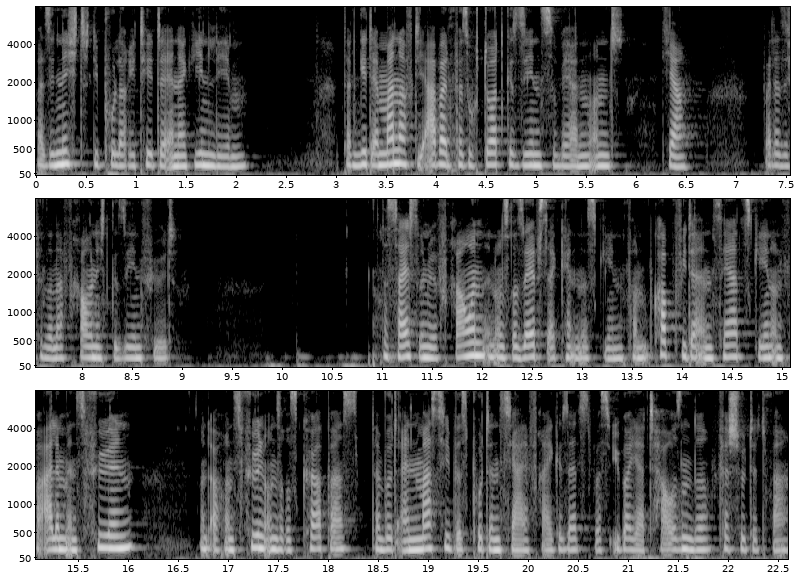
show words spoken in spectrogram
weil sie nicht die Polarität der Energien leben. Dann geht der Mann auf die Arbeit versucht dort gesehen zu werden und ja, weil er sich von seiner Frau nicht gesehen fühlt. Das heißt, wenn wir Frauen in unsere Selbsterkenntnis gehen, vom Kopf wieder ins Herz gehen und vor allem ins Fühlen und auch ins Fühlen unseres Körpers, dann wird ein massives Potenzial freigesetzt, was über Jahrtausende verschüttet war.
